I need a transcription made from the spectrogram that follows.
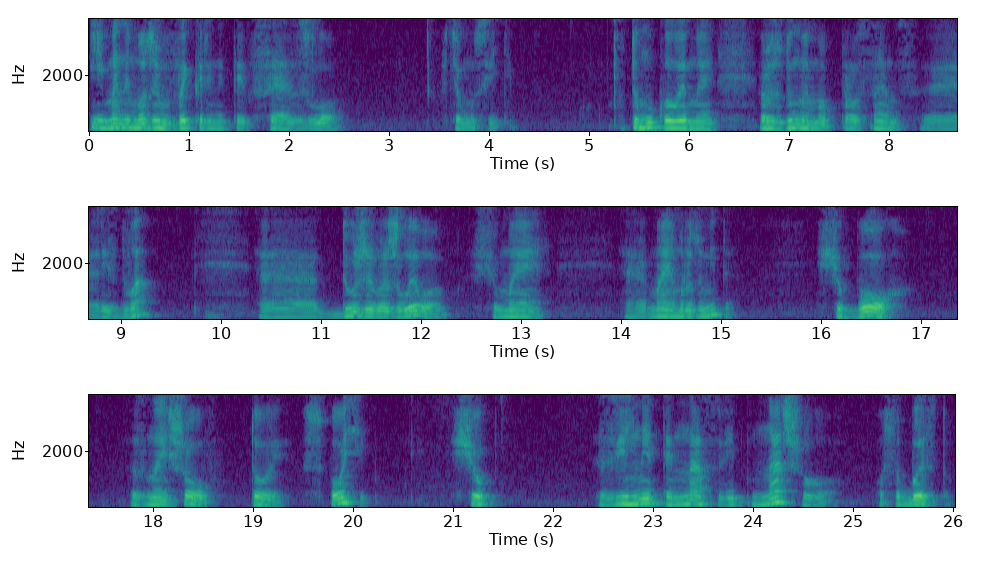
І ми не можемо викорінити все зло в цьому світі. Тому, коли ми роздумуємо про сенс е, Різдва, е, дуже важливо, що ми е, маємо розуміти, що Бог знайшов той спосіб, щоб звільнити нас від нашого особистого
